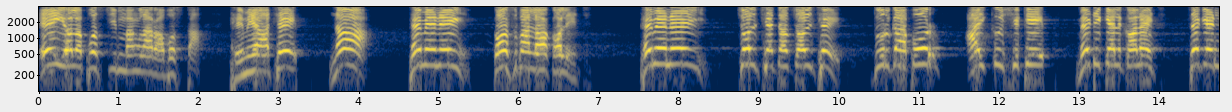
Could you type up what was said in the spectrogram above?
এই হলো পশ্চিম বাংলার অবস্থা। থেমে আছে? না, থেমে নেই। Kasba law college. থেমে নেই। চলছে তো চলছে। Durgapur IQ city medical college second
